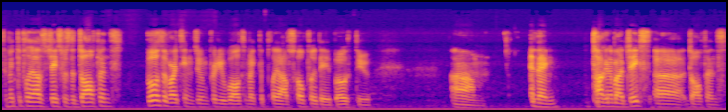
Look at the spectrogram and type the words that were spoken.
to make the playoffs. Jake's was the Dolphins. Both of our teams doing pretty well to make the playoffs. Hopefully, they both do. Um, and then talking about Jake's uh, Dolphins,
